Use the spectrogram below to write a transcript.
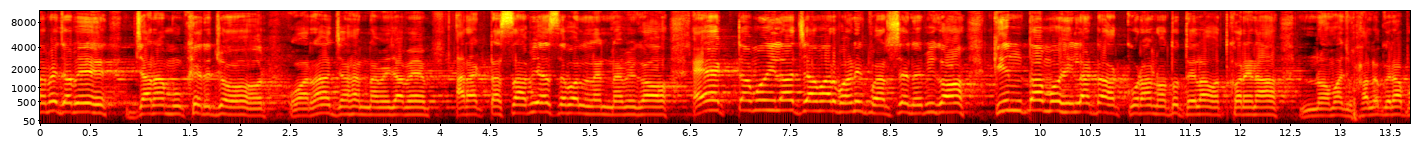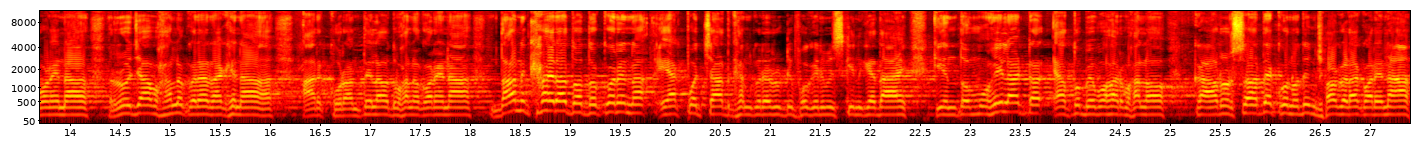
নামে যাবে। যারা মুখের জোর, ওরা জাহান নামে যাবে। আর একটা সাবি আছে বললেন, নাবি গ, একটা মহিলা আছে আমার বাড়ির পাশে, নেবি গ। কিন্তু মহিলাটা কোরআন অত তেলাওয়াত করে না, নমাজ ভালো করে পড়ে না, রোজা ভালো করে রাখে না, আর কোরআন তেলাওয়াত ভালো করে না দান খায়রা তত করে না, এক পর চাঁদ খান করে রুটি ফকির মিসকিনকে দেয়। কিন্তু মহিলাটার এত ব্যবহার ভালো, কারোর সাথে কোনোদিন ঝগড়া করে না।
